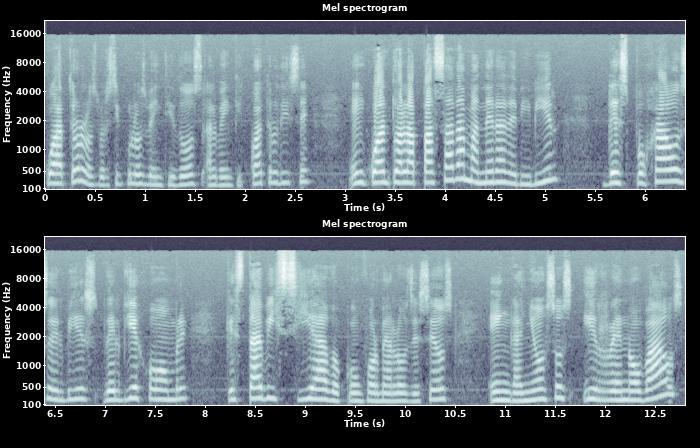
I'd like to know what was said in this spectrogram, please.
4, los versículos 22 al 24 dice, en cuanto a la pasada manera de vivir, despojaos del, del viejo hombre que está viciado conforme a los deseos engañosos y renovaos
